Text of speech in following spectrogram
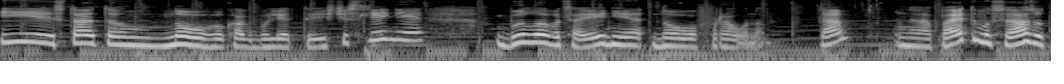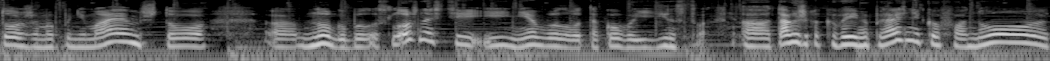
и стартом нового как бы летоисчисления было воцарение нового фараона. Да? А, поэтому сразу тоже мы понимаем, что Э, много было сложностей и не было вот такого единства. А так же, как и время праздников, оно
